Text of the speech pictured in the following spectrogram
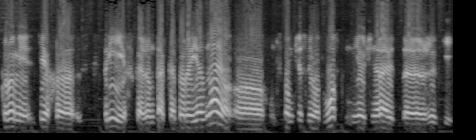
кроме тех э, спреев, скажем так, которые я знаю, э, в том числе вот воск, мне очень нравится жидкий,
